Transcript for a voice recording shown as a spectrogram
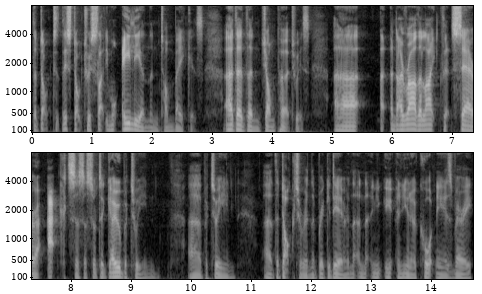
the Doctor this Doctor is slightly more alien than Tom Baker's uh, than, than Jon Pertwee's, uh, and I rather like that Sarah acts as a sort of go between uh, between. Uh, the Doctor and the Brigadier, and, and and you- and you know Courtney is very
